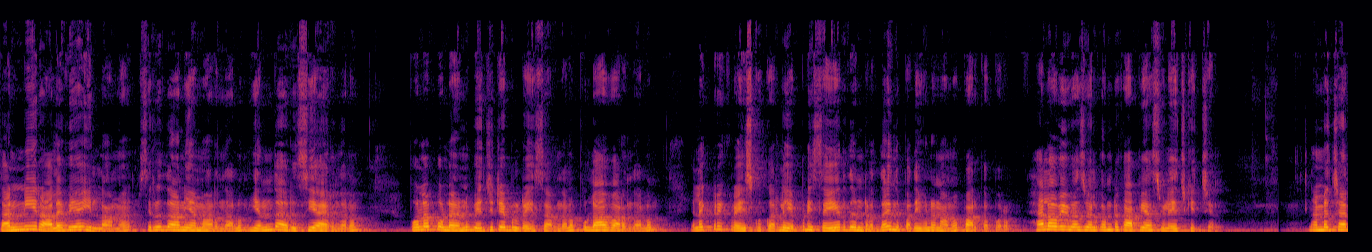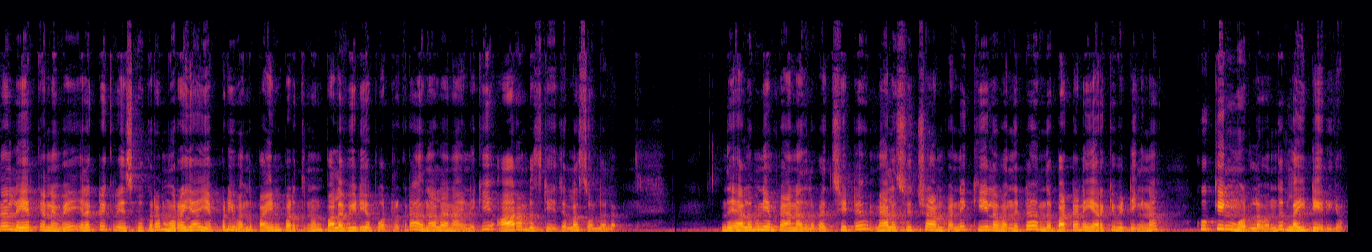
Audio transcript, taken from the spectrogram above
தண்ணீர் அளவே இல்லாமல் சிறுதானியமாக இருந்தாலும் எந்த அரிசியாக இருந்தாலும் புல புலன்னு வெஜிடபிள் ரைஸாக இருந்தாலும் புலாவாக இருந்தாலும் எலக்ட்ரிக் ரைஸ் குக்கரில் எப்படி செய்கிறதுன்றதை இந்த பதிவில் நாம் பார்க்க போகிறோம் ஹலோ விவாஸ் வெல்கம் டு காப்பியாஸ் வில்லேஜ் கிச்சன் நம்ம சேனலில் ஏற்கனவே எலக்ட்ரிக் ரைஸ் குக்கரை முறையாக எப்படி வந்து பயன்படுத்தணும்னு பல வீடியோ போட்டிருக்கிறேன். அதனால் நான் இன்றைக்கி ஆரம்ப ஸ்டேஜ் எல்லாம் சொல்லலை. இந்த அலுமினியம் பேன் அதில் வச்சுட்டு மேலே சுவிட்ச் ஆன் பண்ணி கீழே வந்துட்டு அந்த பட்டனை இறக்கி விட்டிங்கன்னா குக்கிங் மோடில் வந்து லைட் எரியும்.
